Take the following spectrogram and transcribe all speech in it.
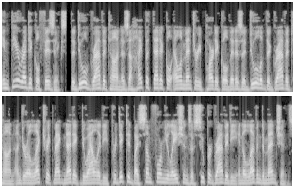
In theoretical physics, the dual graviton is a hypothetical elementary particle that is a dual of the graviton under electric-magnetic duality predicted by some formulations of supergravity in 11 dimensions.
